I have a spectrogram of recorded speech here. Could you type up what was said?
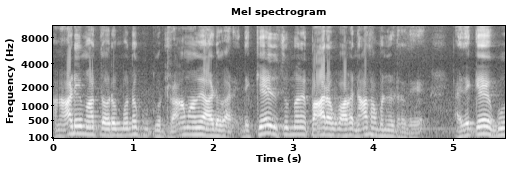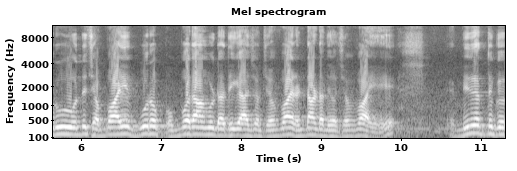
ஆனால் ஆடி மாதம் வரும்போது தான் கு- ட்ராமாவே ஆடுவார். இந்த கேது சும்மா பாரவாக நாசம் பண்ணிடுறது. அதுக்கே குரு வந்து செவ்வாய் பூர்வ ஒன்பதாம் வீட்டு அதிகாரம் செவ்வாய் ரெண்டாம் அதிகாரம் செவ்வாய். மீனத்துக்கு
